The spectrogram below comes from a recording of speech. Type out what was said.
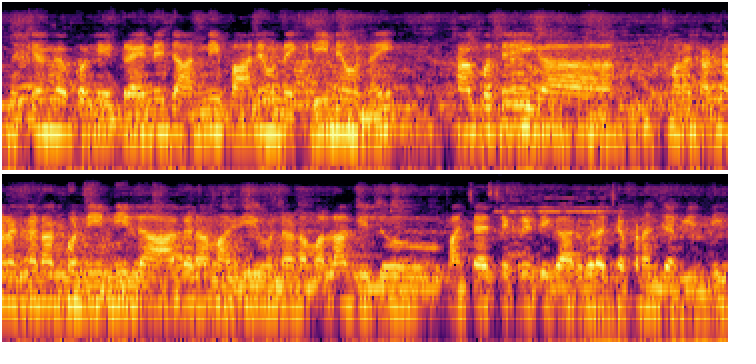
ముఖ్యంగా కొన్ని డ్రైనేజ్ అన్నీ బాగానే ఉన్నాయి క్లీనే ఉన్నాయి. కాకపోతే ఇక మనకు అక్కడక్కడ కొన్ని నీళ్ళు ఆగడం అవి ఉండడం వల్ల వీళ్ళు పంచాయత్ సెక్రటరీ గారు కూడా చెప్పడం జరిగింది.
